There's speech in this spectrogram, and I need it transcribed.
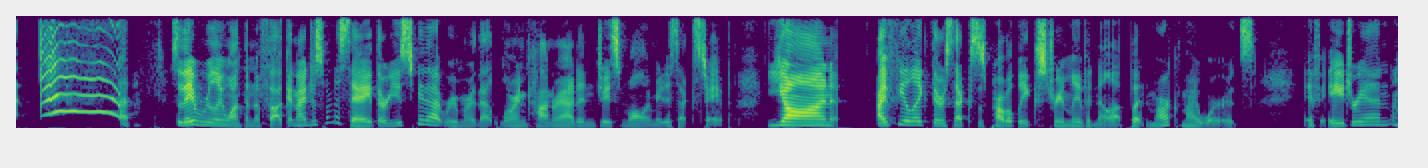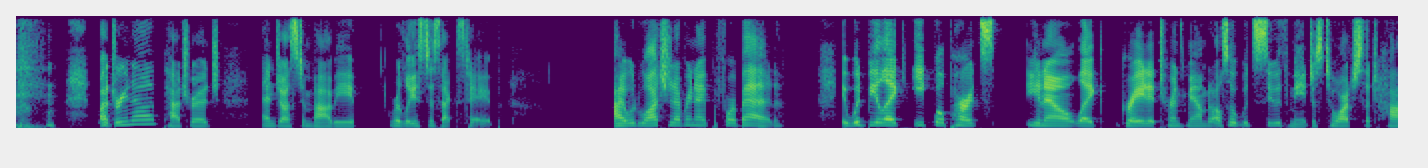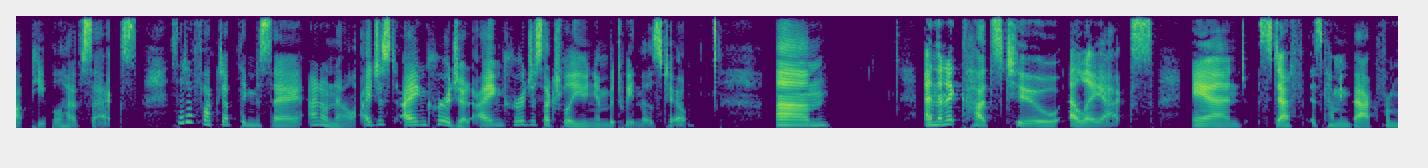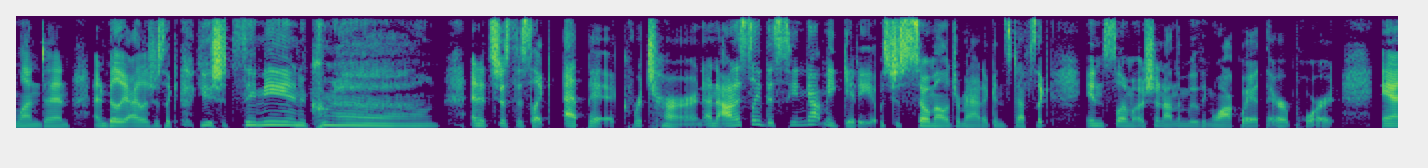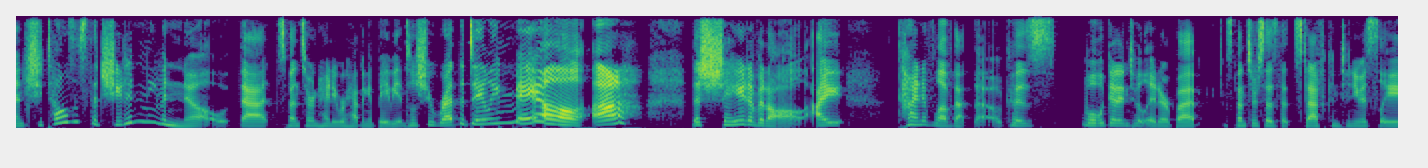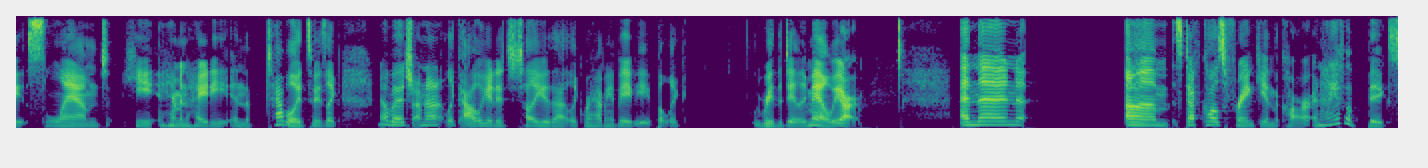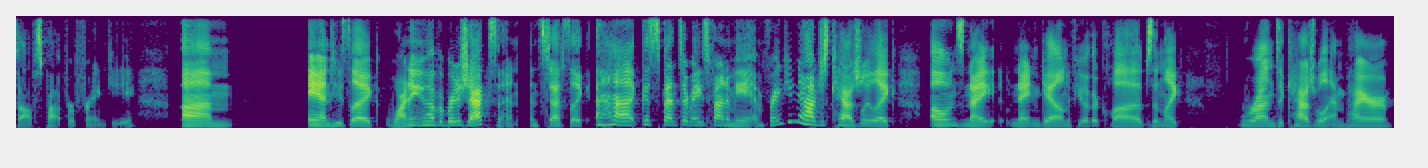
Ah! So they really want them to fuck. And I just want to say there used to be that rumor that Lauren Conrad and Jason Wahler made a sex tape. Yawn. I feel like their sex was probably extremely vanilla, but mark my words. If Adrian, Audrina Patridge, and Justin Bobby released a sex tape, I would watch it every night before bed. It would be like equal parts you know, like great, it turns me on, but also it would soothe me just to watch such hot people have sex. Is that a fucked up thing to say? I don't know. I just I encourage it. I encourage a sexual union between those two. Um and then it cuts to LAX and Steph is coming back from London, and Billie Eilish is like, "You should see me in a crown," and it's just this like epic return. And honestly, this scene got me giddy. It was just so melodramatic, and Steph's like in slow motion on the moving walkway at the airport, and she tells us that she didn't even know that Spencer and Heidi were having a baby until she read the Daily Mail. Ah, the shade of it all. I kind of love that though, because well, we'll get into it later, but Spencer says that Steph continuously slammed he him and Heidi in the tabloid. So he's like, "No, bitch, I'm not like obligated to tell you that like we're having a baby, but like read the Daily Mail, we are." And then um Steph calls Frankie in the car, and I have a big soft spot for Frankie. Um and he's like, "Why don't you have a British accent?" And Steph's like, "Uh, cuz Spencer makes fun of me." And Frankie now just casually like owns Night Nightingale and a few other clubs and like runs a casual empire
